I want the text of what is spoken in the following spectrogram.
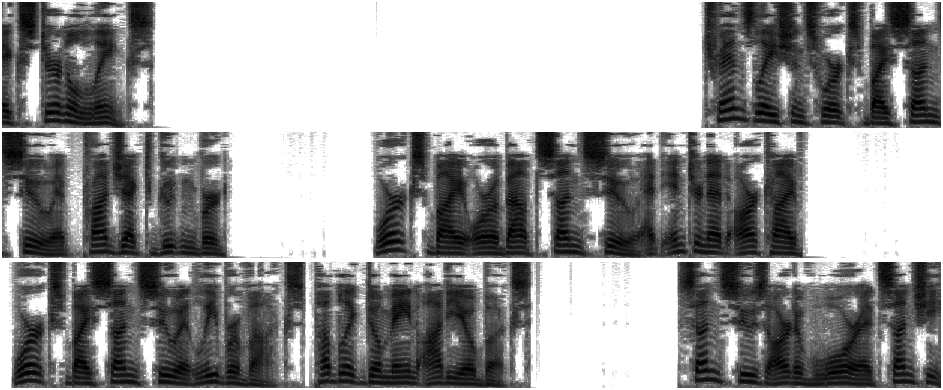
External links. Translations Works by Sun Tzu at Project Gutenberg. Works by or about Sun Tzu at Internet Archive. Works by Sun Tzu at LibriVox public domain audiobooks. Sun Tzu's Art of War at Sonshi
